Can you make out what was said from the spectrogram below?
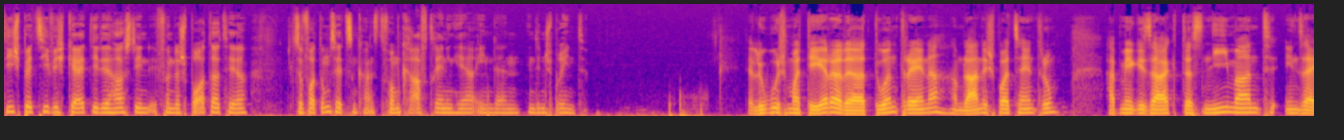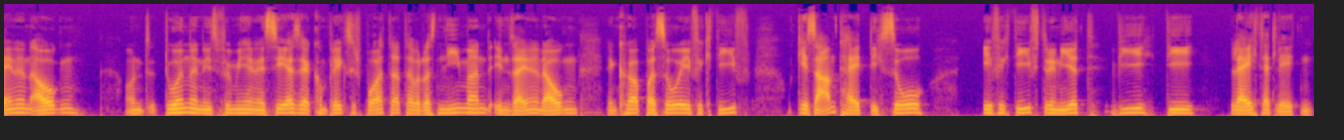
die Spezifigkeit, die du hast die, von der Sportart her, sofort umsetzen kannst, vom Krafttraining her in den, in den Sprint. Der Lubus Matera, der Turntrainer am Landessportzentrum, hat mir gesagt, dass niemand in seinen Augen, und Turnen ist für mich eine sehr, sehr komplexe Sportart, aber dass niemand in seinen Augen den Körper so effektiv, gesamtheitlich so effektiv trainiert wie die Leichtathleten.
